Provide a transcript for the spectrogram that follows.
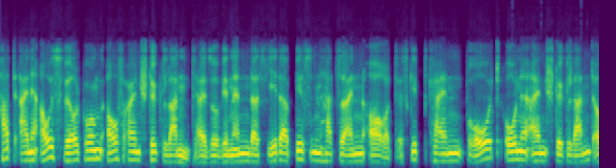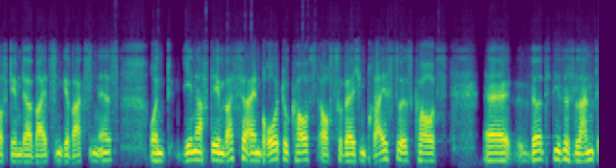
hat eine Auswirkung auf ein Stück Land. Also wir nennen das, jeder Bissen hat seinen Ort. Es gibt kein Brot ohne ein Stück Land, auf dem der Weizen gewachsen ist. Und je nachdem, was für ein Brot du kaufst, auch zu welchem Preis du es kaufst, äh, wird dieses Land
